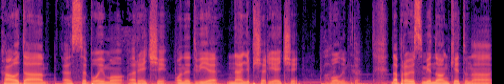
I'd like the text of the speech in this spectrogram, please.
Kao da e, se bojimo reći one dvije najljepše riječi volim te. Napravio sam jednu anketu na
